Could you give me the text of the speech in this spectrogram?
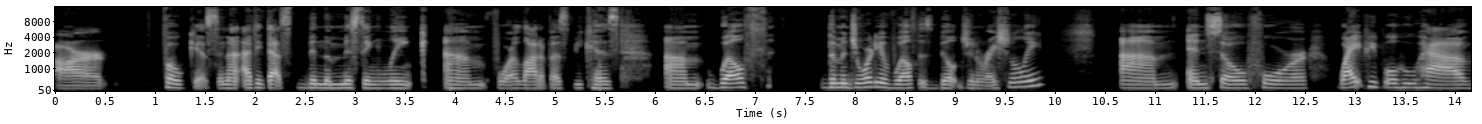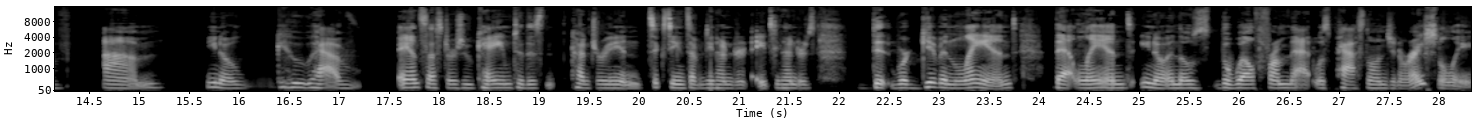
our focus. And I, I think that's been the missing link um, for a lot of us because um, wealth, the majority of wealth is built generationally. Um, and so for white people who have, um, you know, who have ancestors who came to this country in 16 1700 1800s that were given land that land you know and those the wealth from that was passed on generationally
